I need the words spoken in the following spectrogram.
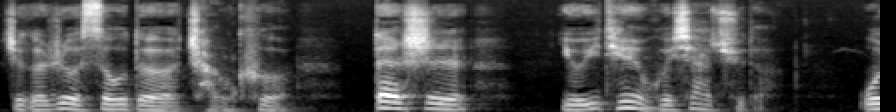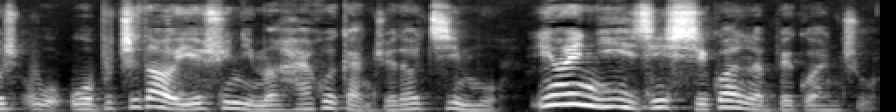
这个热搜的常客，但是有一天也会下去的。我我我不知道，也许你们还会感觉到寂寞，因为你已经习惯了被关注，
